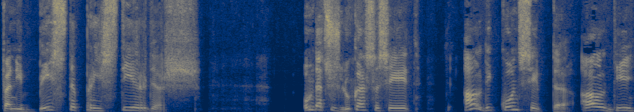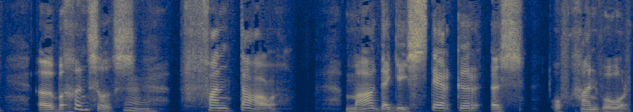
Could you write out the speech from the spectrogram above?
van die beste presteerders. Omdat soos Lukas gesê het, al die konsepte, al die uh, beginsels hmm. van taal maak dat jy sterker is of gaan word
